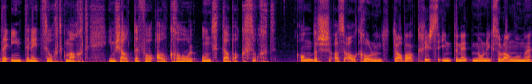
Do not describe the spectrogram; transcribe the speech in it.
der Internetsucht gemacht, im Schatten von Alkohol- und Tabaksucht. Anders als Alkohol und Tabak ist das Internet noch nicht so lange herum.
